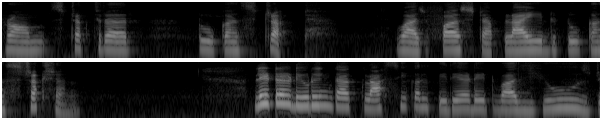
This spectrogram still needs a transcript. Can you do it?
from structure to construct was first applied to construction. Later, during the classical period, it was used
